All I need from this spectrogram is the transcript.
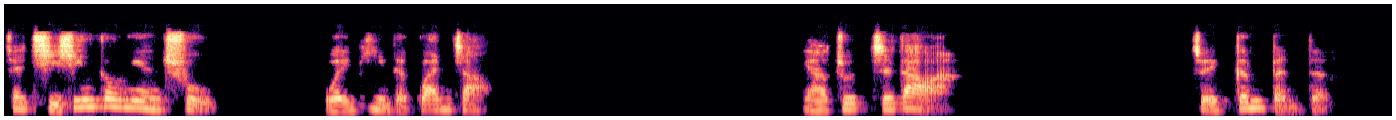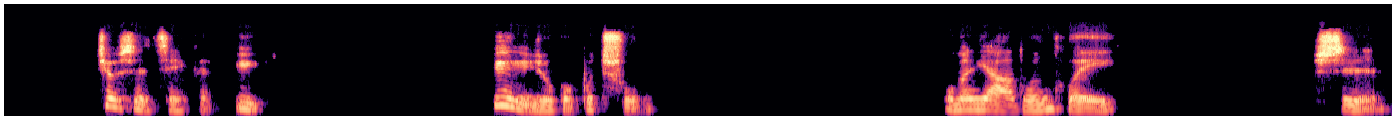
在起心动念处，唯一的关照，要知知道啊，最根本的，就是这个欲。欲如果不除，我们要轮回是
